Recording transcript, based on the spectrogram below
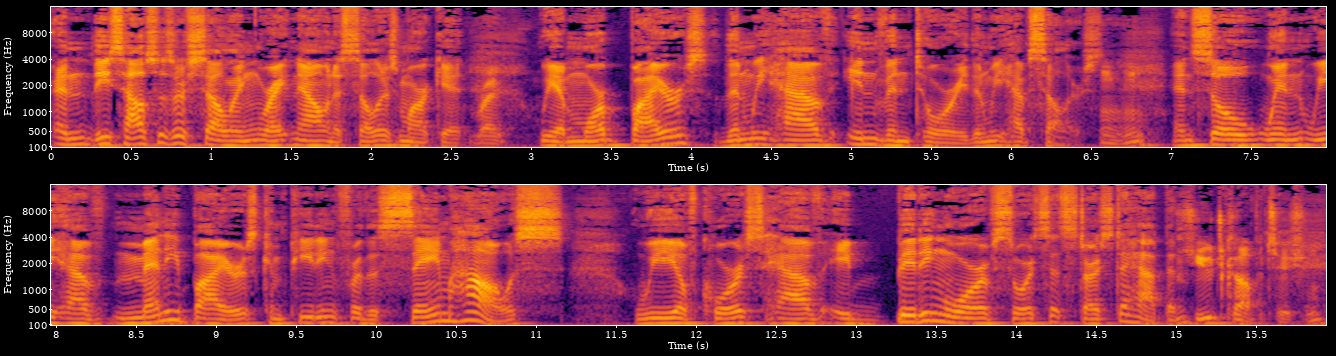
and these houses are selling right now in a seller's market. Right. We have more buyers than we have inventory than we have sellers. Mm-hmm. And so when we have many buyers competing for the same house, we of course have a bidding war of sorts that starts to happen. Huge competition.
